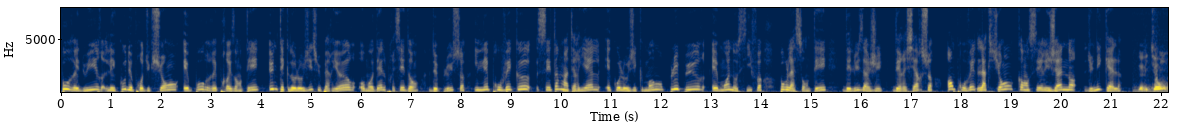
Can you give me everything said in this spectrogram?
pour réduire les coûts de production et pour représenter une technologie supérieure au modèle précédent. De plus, il est prouvé que c'est un matériel écologiquement plus pur et moins nocif pour la santé de l'usager. Des recherches ont prouvé l'action cancérigène du nickel. Le lithium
